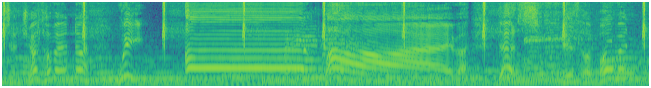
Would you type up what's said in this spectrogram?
Ladies and gentlemen, we are live. This is the moment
